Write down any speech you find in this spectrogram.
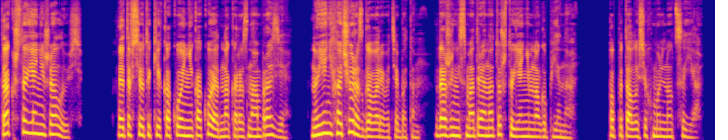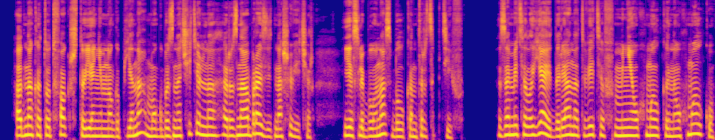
Так что я не жалуюсь. Это все таки какое-никакое, однако, разнообразие. Но я не хочу разговаривать об этом, даже несмотря на то, что я немного пьяна. Попыталась ухмыльнуться я. Однако тот факт, что я немного пьяна, мог бы значительно разнообразить наш вечер, если бы у нас был контрацептив. Заметила я, и Дариан, ответив мне ухмылкой на ухмылку,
